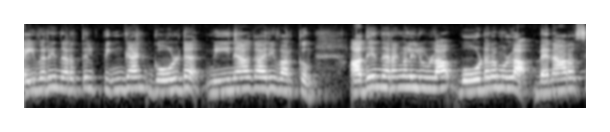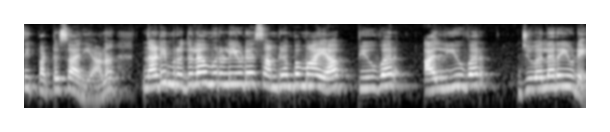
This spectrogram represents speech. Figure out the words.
ഐവറി നിറത്തിൽ പിങ്ക് ആൻഡ് ഗോൾഡ് മീനാകാരി വർക്കും അതേ നിറങ്ങളിലുള്ള ബോർഡറുമുള്ള ബനാറസി പട്ടുസാരിയാണ്. നടി മൃദുല മുരളിയുടെ സംരംഭമായ പ്യുവർ അൽയുവർ ജുവലറിയുടെ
